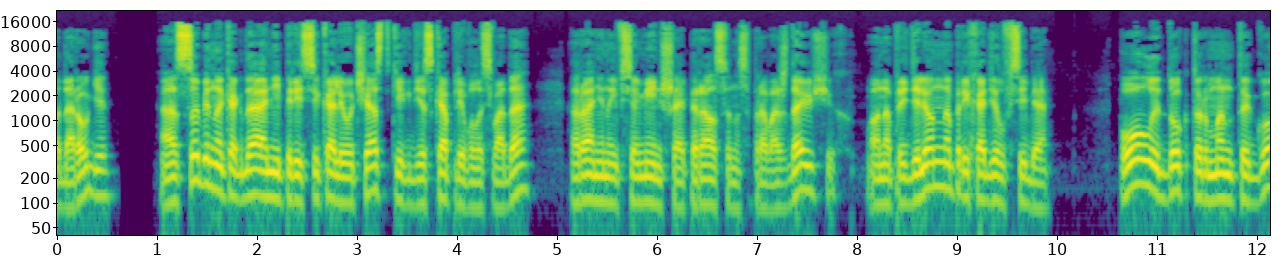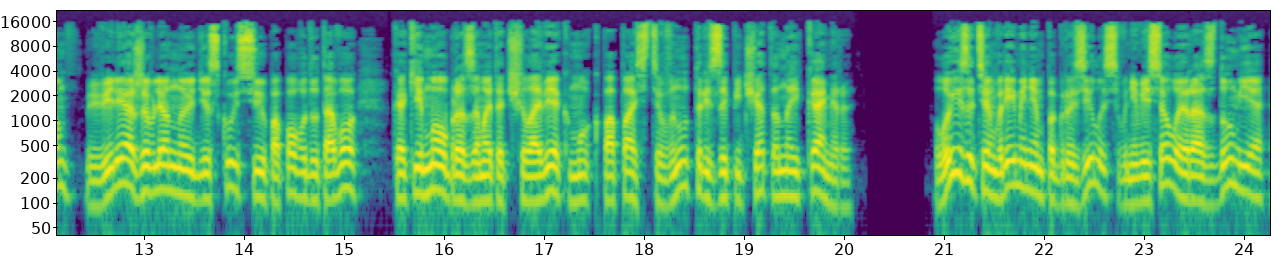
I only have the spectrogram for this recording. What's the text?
По дороге, особенно когда они пересекали участки, где скапливалась вода, раненый все меньше опирался на сопровождающих, он определенно приходил в себя. Пол и доктор Монтего вели оживленную дискуссию по поводу того, каким образом этот человек мог попасть внутрь запечатанной камеры. Луиза тем временем погрузилась в невеселое раздумье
